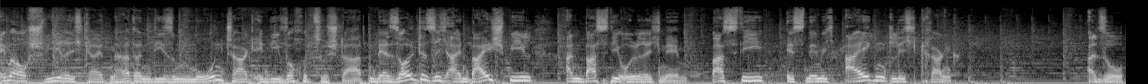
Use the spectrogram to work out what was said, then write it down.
Wer immer auch Schwierigkeiten hat, an diesem Montag in die Woche zu starten, der sollte sich ein Beispiel an Basti Ulrich nehmen. Basti ist nämlich eigentlich krank. Also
